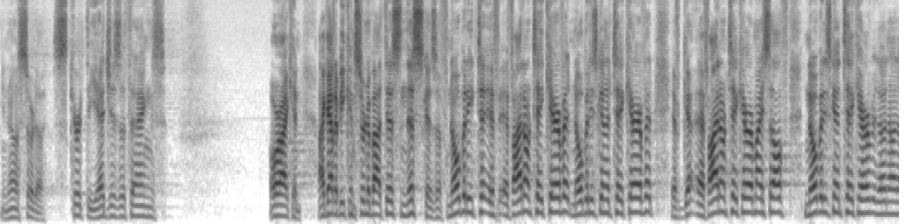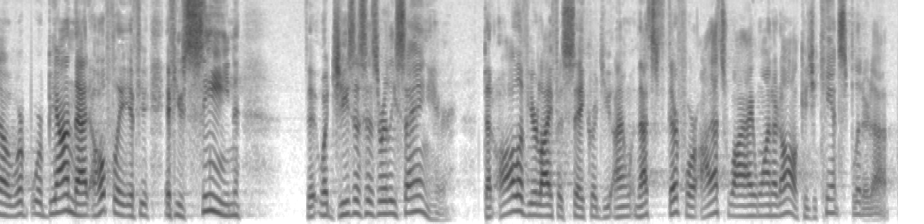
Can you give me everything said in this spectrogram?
you know, sort of skirt the edges of things. Or I can, I got to be concerned about this and this because if nobody, t- if, if I don't take care of it, nobody's going to take care of it. If, if I don't take care of myself, nobody's going to take care of it. No, no, no. We're, we're beyond that. Hopefully, if, you, if you've seen that what Jesus is really saying here, that all of your life is sacred, you, I, that's, therefore, that's why I want it all because you can't split it up.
